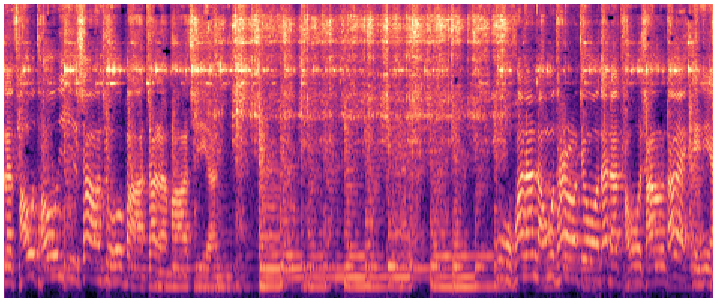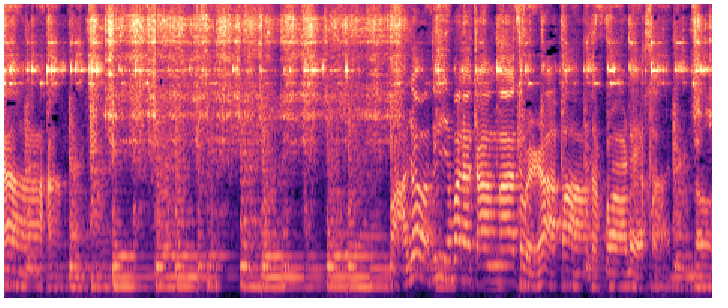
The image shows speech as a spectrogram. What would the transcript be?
了，草头一上就把战马牵，五花那龙头就在那头上戴呀，马要的完了张啊嘴啊，把他花来喊喽。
